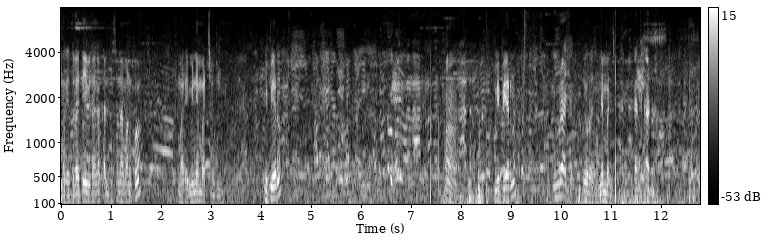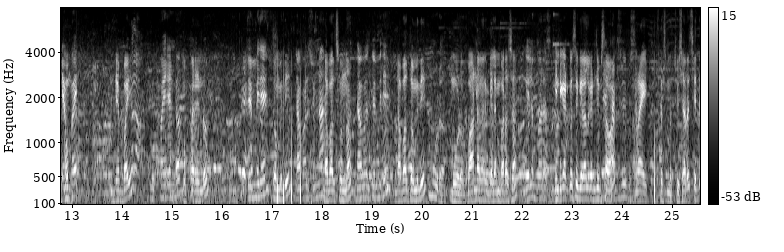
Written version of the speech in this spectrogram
మరి ఎద్దులైతే ఈ విధంగా కనిపిస్తున్నాయి మనకు. మరి మీ నెంబర్ చెప్పండి. మీ పేరు? మీ పేరున? యువరాజు. యువరాజు నెంబర్ చెప్పండి పెద్దకాడు డెబ్బై. డెబ్బై. ముప్పై రెండు. ముప్పై రెండు. తొమ్మిది. తొమ్మిది. డబల్ సున్నా. డబల్ సున్నా. డబల్ తొమ్మిది. డబల్ తొమ్మిది. మూడు. మూడు. బాగుండా కానీ గెలం భరోసా? గేలం భరోసా. ఇంటికాడికి వస్తే గిరాలు కట్టి చూపిస్తావా. రైట్ ఫ్రెండ్స్ మరి చూసారు సిద్ధ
